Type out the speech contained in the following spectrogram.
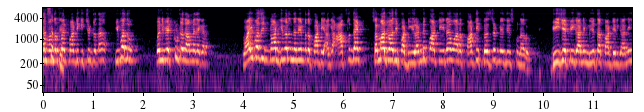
వంద రూపాయలు it. పార్టీకి ఇచ్చుంటుందా? ఇవ్వదు. కొన్ని పెట్టుకుంటుందా ఆమె దగ్గర. Why was it not given in the name of the party after that Samajwadi party ఈ రెండు పార్టీలే వాళ్ళ పార్టీ ప్రెసిడెంట్ మీద తీసుకున్నారు. బీజేపీ కానీ మిగతా పార్టీలు కానీ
